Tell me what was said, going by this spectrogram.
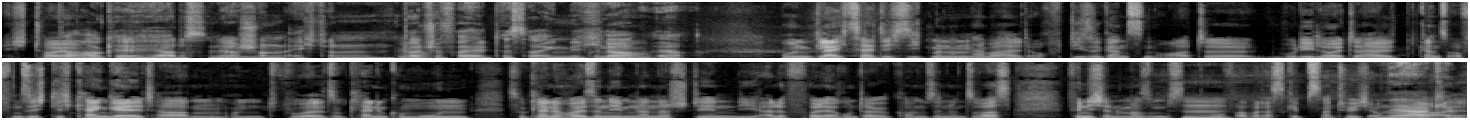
echt teuer. Oh, okay, ja, das sind mhm. ja schon echt dann deutsche ja. Verhältnisse eigentlich. Genau. Ja, ja. Und gleichzeitig sieht man dann aber halt auch diese ganzen Orte, wo die Leute halt ganz offensichtlich kein Geld haben und wo halt so kleine Kommunen, so kleine Häuser nebeneinander stehen, die alle voll heruntergekommen sind und sowas, finde ich dann immer so ein bisschen mhm. doof, aber das gibt es natürlich auch ja, überall. Okay.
